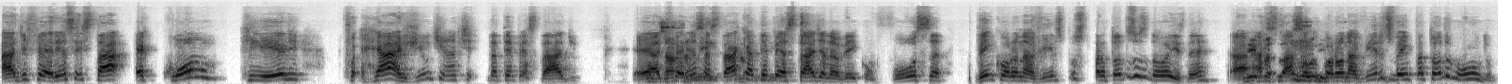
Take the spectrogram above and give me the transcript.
A diferença está é como que ele reagiu diante da tempestade. É, a diferença está que a tempestade ela veio com força, vem coronavírus para todos os dois, né? A, a situação do coronavírus vem para todo mundo.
